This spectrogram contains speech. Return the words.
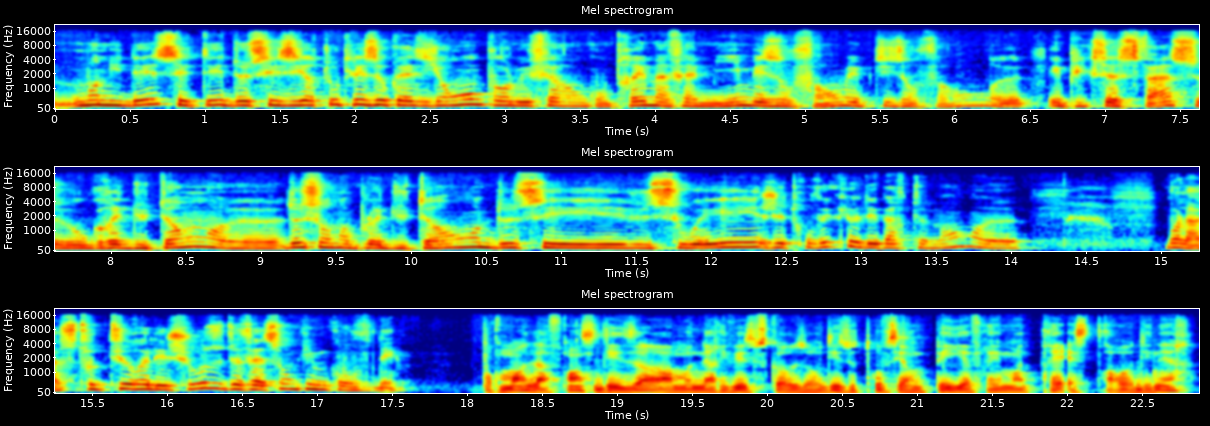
Mon idée, c'était de saisir toutes les occasions pour lui faire rencontrer ma famille, mes enfants, mes petits-enfants, euh, et puis que ça se fasse au gré du temps, euh, de son emploi du temps, de ses souhaits. J'ai trouvé que le département, euh, voilà, structurait les choses de façon qui me convenait. Pour moi, la France, déjà, à mon arrivée jusqu'à aujourd'hui, je trouve que c'est un pays vraiment très extraordinaire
